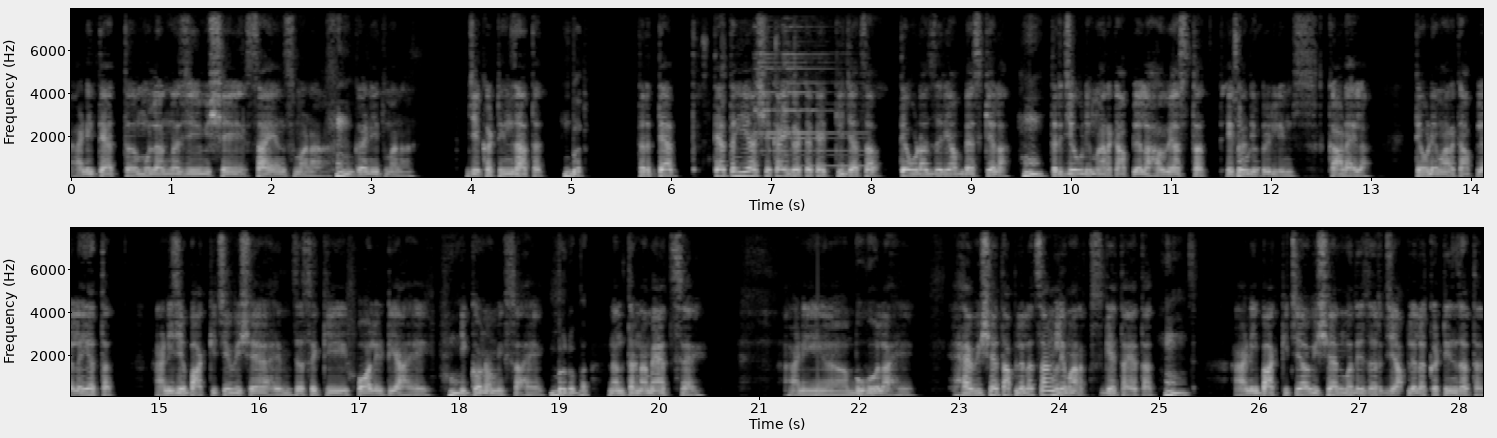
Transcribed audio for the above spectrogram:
आणि त्यात मुलांना जे विषय सायन्स म्हणा. गणित म्हणा जे कठीण जातात बर. तर त्यात त्यातही असे काही घटक आहेत की ज्याचा तेवढा जरी अभ्यास केला. तर जेवढी मार्क आपल्याला हवे असतात एखादी. प्रिलिम्स काढायला तेवढे मार्क आपल्याला येतात आणि जे बाकीचे विषय आहेत जसं की पॉलिटी आहे. इकॉनॉमिक्स आहे बरोबर नंतर ना मॅथ्स आहे आणि भूगोल आहे ह्या विषयात आपल्याला चांगले मार्क्स घेता येतात. आणि बाकीच्या विषयांमध्ये जर जे आपल्याला कठीण जातात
